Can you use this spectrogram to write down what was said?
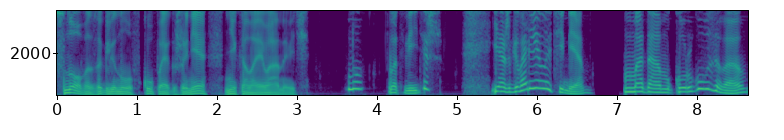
снова заглянул в купе к жене Николай Иванович. «Ну, вот видишь, я же говорила тебе, мадам Кургузова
